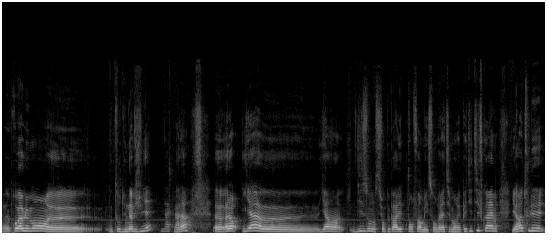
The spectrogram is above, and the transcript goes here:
Euh, probablement euh, autour du 9 juillet. Voilà. alors, il y a, y a disons, si on peut parler de temps fort, mais ils sont relativement répétitifs quand même, il y aura tous les,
